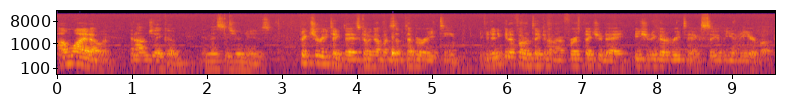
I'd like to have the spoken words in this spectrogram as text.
I'm Wyatt Owen. And I'm Jacob, and this is your news. Picture Retake Day is coming up on September 18th. If you didn't get a photo taken on our first picture day, be sure to go to Retake so you'll be in the yearbook.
